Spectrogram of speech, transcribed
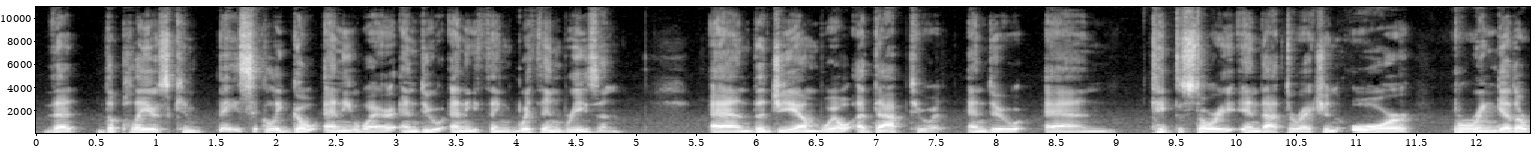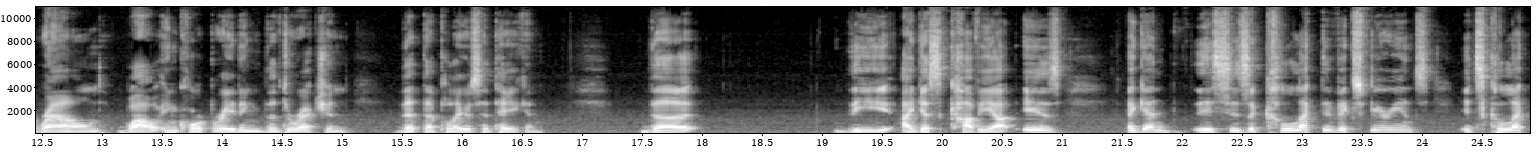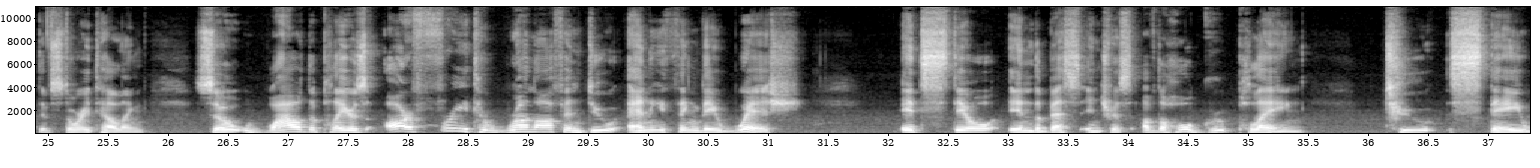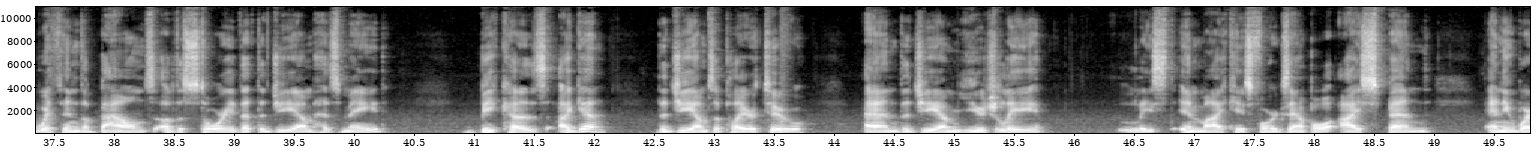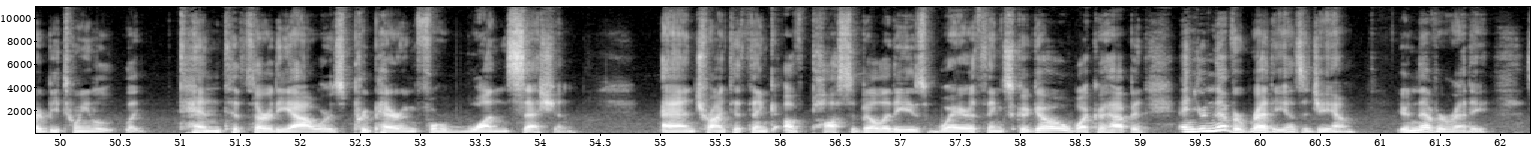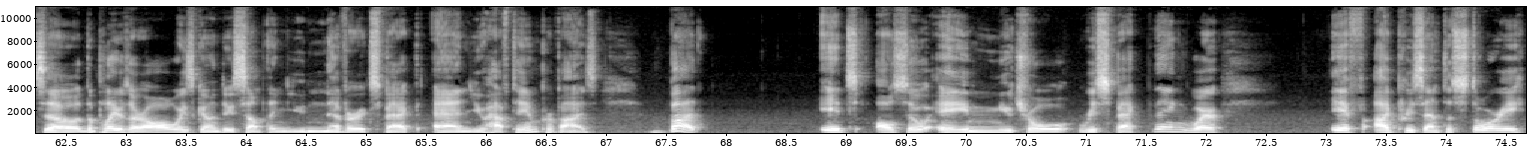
That the players can basically go anywhere and do anything within reason. And the GM will adapt to it and do and take the story in that direction or bring it around while incorporating the direction that the players had taken the the I guess caveat is again this is a collective experience. It's collective storytelling. So while the players are free to run off and do anything they wish, it's still in the best interest of the whole group playing to stay within the bounds of the story that the GM has made. Because again, the GM's a player too, and the GM usually at least in my case, for example, I spend anywhere between like 10 to 30 hours preparing for one session and trying to think of possibilities where things could go, what could happen. And you're never ready as a GM. You're never ready. So the players are always going to do something you never expect and you have to improvise. But it's also a mutual respect thing where if I present a story,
